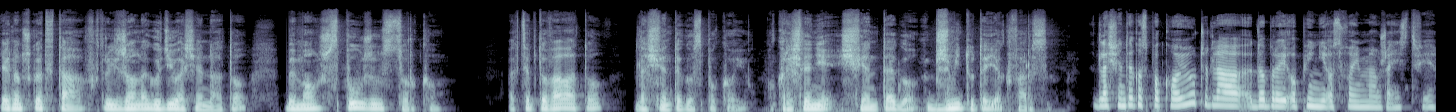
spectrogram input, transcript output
jak na przykład ta, w której żona godziła się na to, by mąż współżył z córką. Akceptowała to dla świętego spokoju. Określenie świętego brzmi tutaj jak farsa. Dla świętego spokoju czy dla dobrej opinii o swoim małżeństwie?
